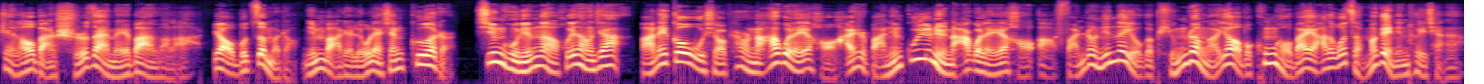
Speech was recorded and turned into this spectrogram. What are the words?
这老板实在没办法了啊！要不这么着，您把这榴莲先搁这儿，辛苦您呢，回趟家把那购物小票拿过来也好，还是把您闺女拿过来也好啊，反正您得有个凭证啊，要不空口白牙的，我怎么给您退钱啊？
